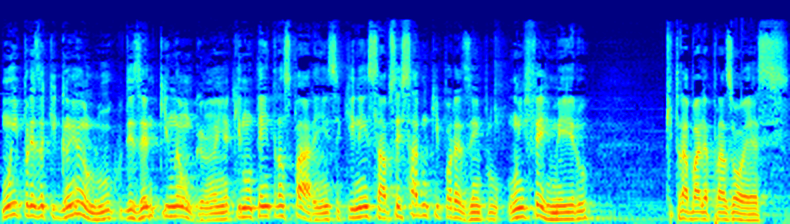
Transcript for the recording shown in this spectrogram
uma empresa que ganha lucro, dizendo que não ganha, que não tem transparência, que nem sabe. Vocês sabem que, por exemplo, um enfermeiro que trabalha para as OS,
